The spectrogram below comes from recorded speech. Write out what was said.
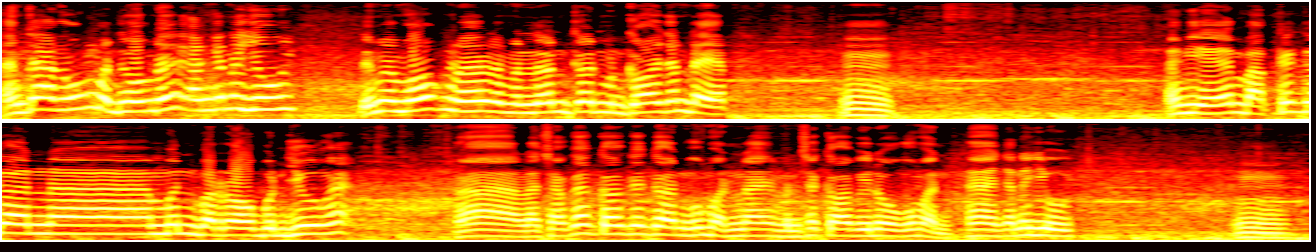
em cứ ăn uống bình thường đấy ăn cho nó vui. Để mai mốt nữa là mình lên kênh mình coi cho nó đẹp. Ừ. em về em bật cái kênh uh, Minh Pro Bình Dương á. À là sao cái cái cái kênh của mình đây mình sẽ coi video của mình ha cho nó vui. Ừ.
